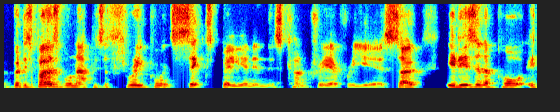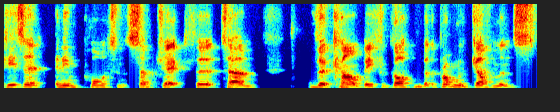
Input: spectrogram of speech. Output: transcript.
but disposable nappies are 3.6 billion in this country every year. So it is an important it is a, an important subject that um, that can't be forgotten. But the problem with governments,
